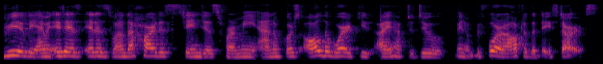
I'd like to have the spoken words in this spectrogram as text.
really, I mean, it is it is one of the hardest changes for me. And of course, all the work you I have to do, you know, before or after the day starts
